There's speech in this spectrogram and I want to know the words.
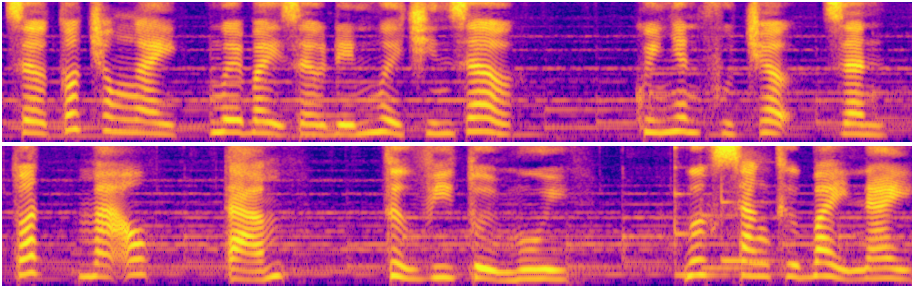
Giờ tốt trong ngày, 17 giờ đến 19 giờ. Quý nhân phù trợ, dần, tuất, mão. 8. Tử vi tuổi mùi Bước sang thứ bảy này,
